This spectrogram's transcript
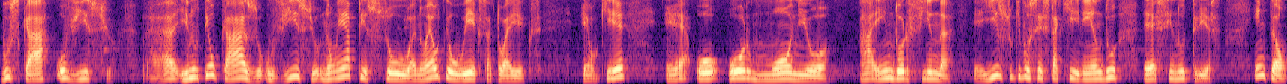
buscar o vício. Né? E no teu caso, o vício não é a pessoa, não é o teu ex, a tua ex. É o que? é o hormônio, a endorfina. É isso que você está querendo é, se nutrir. Então,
